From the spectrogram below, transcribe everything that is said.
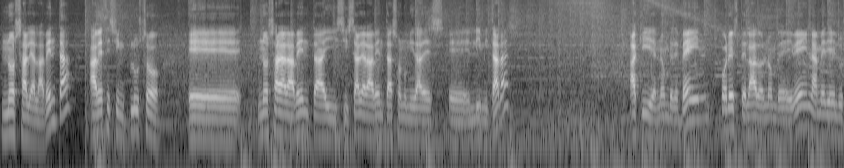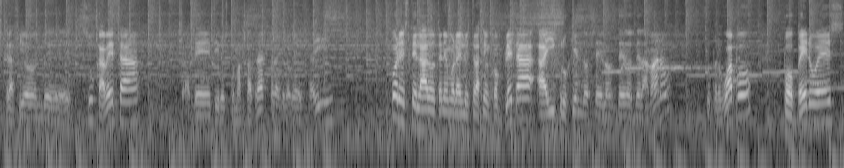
no sale a la venta. A veces incluso eh, no sale a la venta y si sale a la venta son unidades eh, limitadas. Aquí el nombre de Bane, por este lado el nombre de Bane, la media ilustración de su cabeza. Espérate, tiro esto más para atrás para que lo veáis ahí. Por este lado tenemos la ilustración completa, ahí crujiéndose los dedos de la mano. Súper guapo. Pop Héroes,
